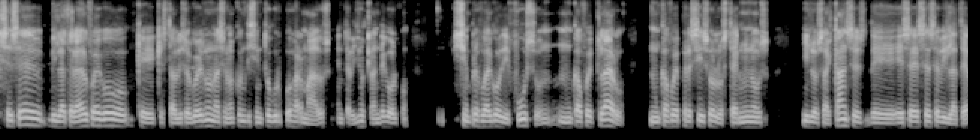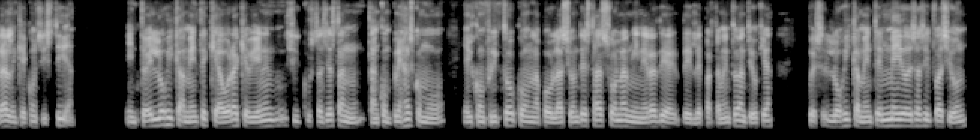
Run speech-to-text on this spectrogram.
cese bilateral del fuego que, que, estableció el gobierno nacional con distintos grupos armados, entre ellos el Clan de Golfo, siempre fue algo difuso, nunca fue claro, nunca fue preciso los términos y los alcances de ese cese bilateral, en qué consistía. Entonces, lógicamente que ahora que vienen circunstancias tan, tan complejas como el conflicto con la población de estas zonas mineras del departamento de Antioquia, pues lógicamente en medio de esa situación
